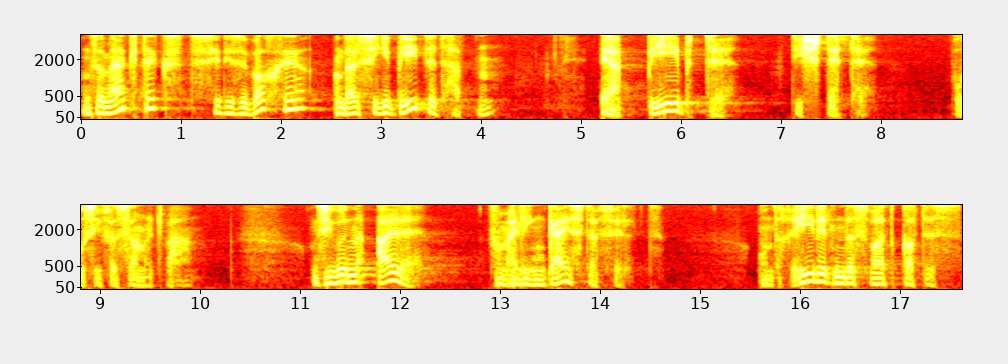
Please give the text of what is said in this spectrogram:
Unser Merktext für diese Woche, und als sie gebetet hatten, erbebte die Städte, wo sie versammelt waren. Und sie wurden alle vom Heiligen Geist erfüllt und redeten das Wort Gottes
